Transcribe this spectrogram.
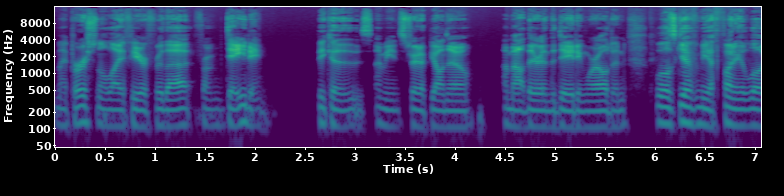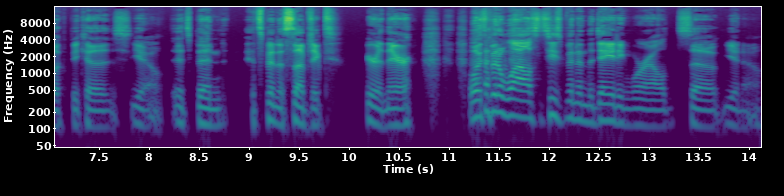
my personal life here for that from dating because I mean, straight up, y'all know I'm out there in the dating world, and Will's giving me a funny look because you know it's been It's been a subject here and there. well, it's been a while since he's been in the dating world, so you know.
